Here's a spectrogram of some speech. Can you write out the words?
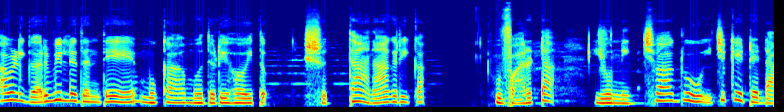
ಅವಳಿಗೆ ಅರಿವಿಲ್ಲದಂತೆ ಮುಖ ಮುದುಡಿ ಹೋಯಿತು. ಶುದ್ಧ ಅನಾಗರಿಕ. ವರಟ ಇವು ನಿಜವಾಗ್ಲೂ ಎಜುಕೇಟೆಡ್ಡಾ?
